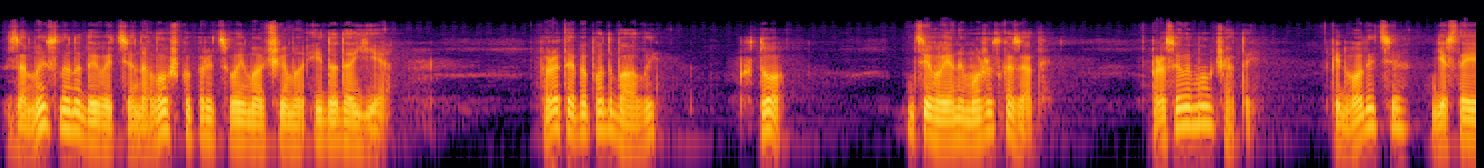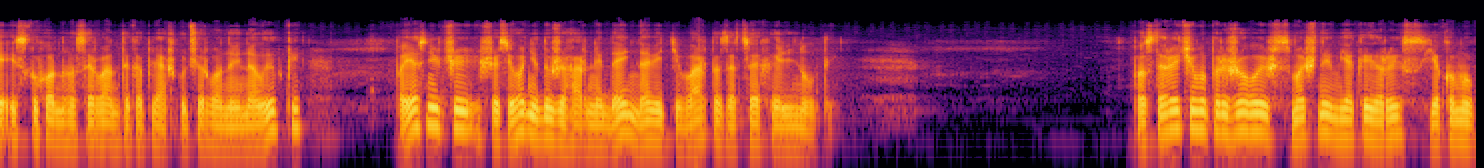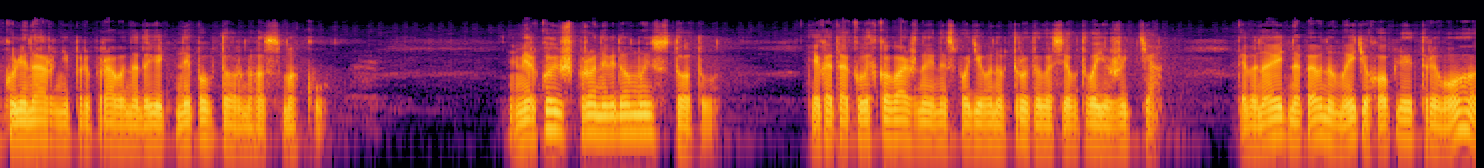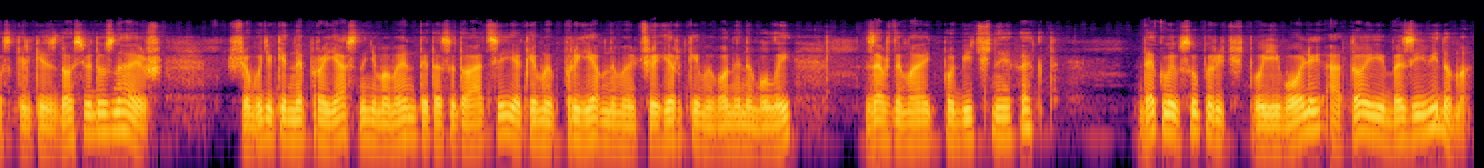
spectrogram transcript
замислено дивиться на ложку перед своїми очима і додає. Про тебе подбали. Хто? Цього я не можу сказати. Просили мовчати. Підводиться дістає із кухонного сервантика пляшку червоної наливки, пояснюючи, що сьогодні дуже гарний день, навіть варто за це хильнути. По старечому пережовуєш смачний м'який рис, якому кулінарні приправи надають неповторного смаку. Міркуєш про невідому істоту, яка так легковажно і несподівано втрутилася в твоє життя. Тебе навіть, напевно, мить охоплює тривога, оскільки з досвіду знаєш, що будь-які непрояснені моменти та ситуації, якими приємними чи гіркими вони не були, завжди мають побічний ефект, деколи всупереч твоїй волі, а то і без її відома,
